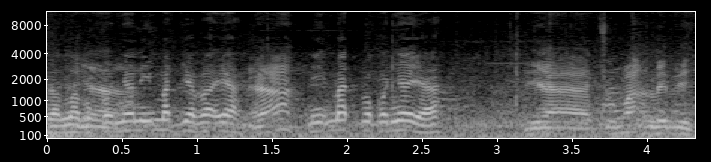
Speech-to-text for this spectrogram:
Masya Allah, Iya. pokoknya nikmat ya Pak ya? Ya. Nikmat pokoknya ya? Ya cuma lebih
